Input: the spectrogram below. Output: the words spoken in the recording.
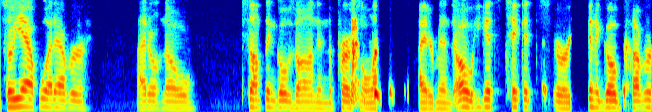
so yeah, whatever. I don't know. Something goes on in the personal life of Spider-Man. Oh, he gets tickets, or he's gonna go cover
